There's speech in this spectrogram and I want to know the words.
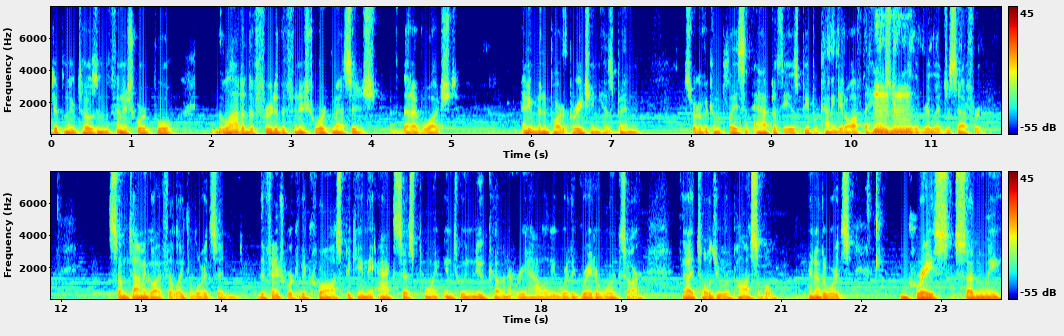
dipping their toes in the finished work pool. A lot of the fruit of the finished work message that I've watched and even been a part of preaching has been sort of a complacent apathy as people kind of get off the hamster Mhm. wheel of religious effort. Some time ago, I felt like the Lord said, The finished work of the cross became the access point into a new covenant reality where the greater works are that I told you were possible. In other words, grace suddenly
